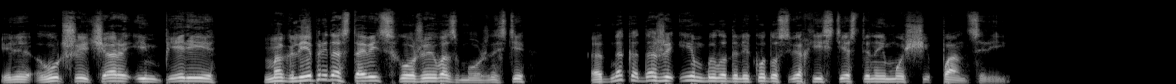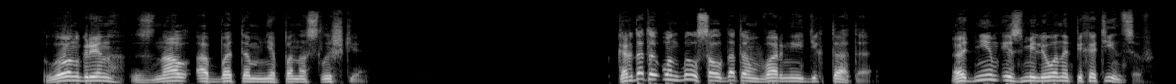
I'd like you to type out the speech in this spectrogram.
или лучшие чары империи могли предоставить схожие возможности, однако даже им было далеко до сверхъестественной мощи панцирей. Лонгрен знал об этом не понаслышке. Когда-то он был солдатом в армии диктата, одним из миллиона пехотинцев,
